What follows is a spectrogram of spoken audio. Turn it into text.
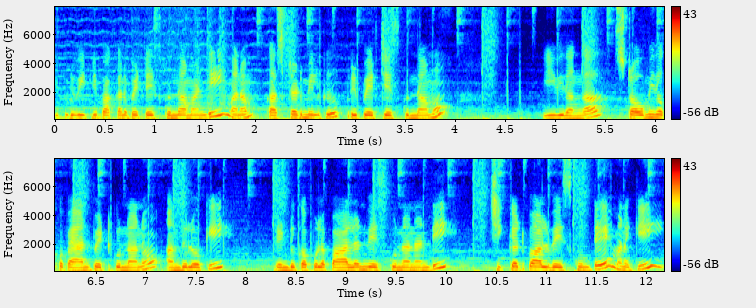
ఇప్పుడు వీటిని పక్కన పెట్టేసుకుందామండి. మనం కస్టర్డ్ మిల్క్ ప్రిపేర్ చేసుకుందాము. ఈ విధంగా స్టవ్ మీద ఒక ప్యాన్ పెట్టుకున్నాను. అందులోకి రెండు కప్పుల పాలను వేసుకున్నానండి. చిక్కటి పాలు వేసుకుంటే మనకి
